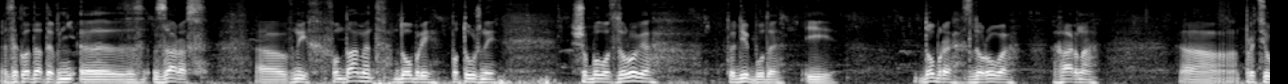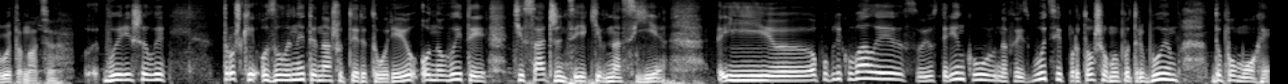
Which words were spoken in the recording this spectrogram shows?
закладати в е, зараз е, в них фундамент добрий, потужний, щоб було здоров'я, тоді буде і добре, здорова, гарна, е, працьовита нація. вирішили трошки озеленити нашу територію, оновити ті саджанці, які в нас є. І е, опублікували свою сторінку на Фейсбуці про те, що ми потребуємо допомоги.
